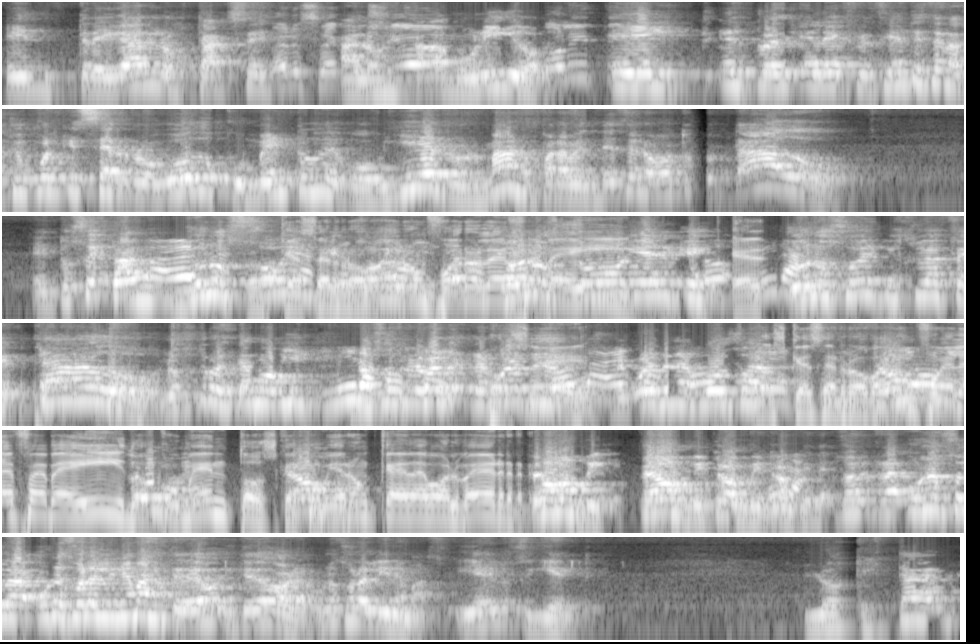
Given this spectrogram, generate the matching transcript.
entregar los taxes a los Estados Unidos. El, el, el expresidente de esta nación fue el que se robó documentos de gobierno, hermano, para vendérselos a otro estado. Entonces, mí- yo no soy que el se robaron soy- fueron el yo no FBI. soy el que, El- yo no soy el que estoy afectado. Nosotros estamos bien. Mira, Nosotros, José, recuerden, José, recuerden- recuerden una cosa. Los que se robaron fue el FBI, documentos que Trump. tuvieron que devolver. Trompi, trompi, trompi, trompi. Una sola, una sola línea más y te dejo, y te dejo hablar. Una sola línea más. Y es lo siguiente. Los que están,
